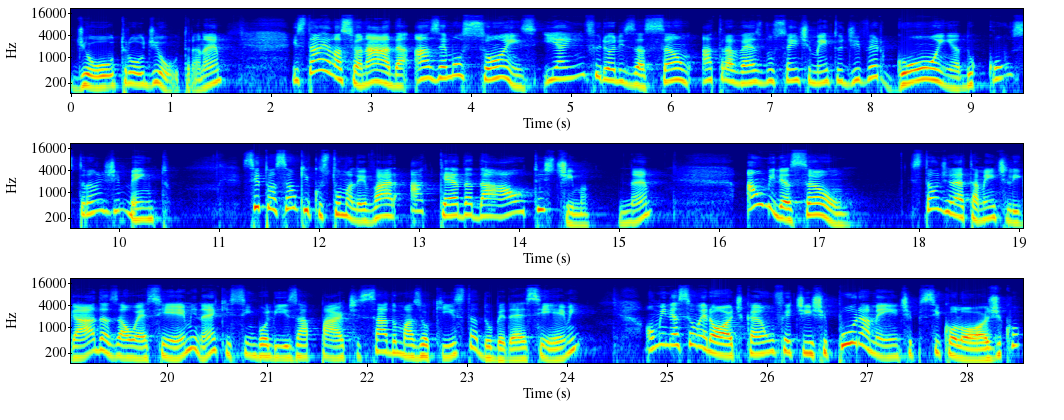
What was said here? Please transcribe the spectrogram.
de outro ou de outra, né? Está relacionada às emoções e à inferiorização através do sentimento de vergonha, do constrangimento. Situação que costuma levar à queda da autoestima, né? A humilhação estão diretamente ligadas ao SM, né, que simboliza a parte sadomasoquista do BDSM. A humilhação erótica é um fetiche puramente psicológico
